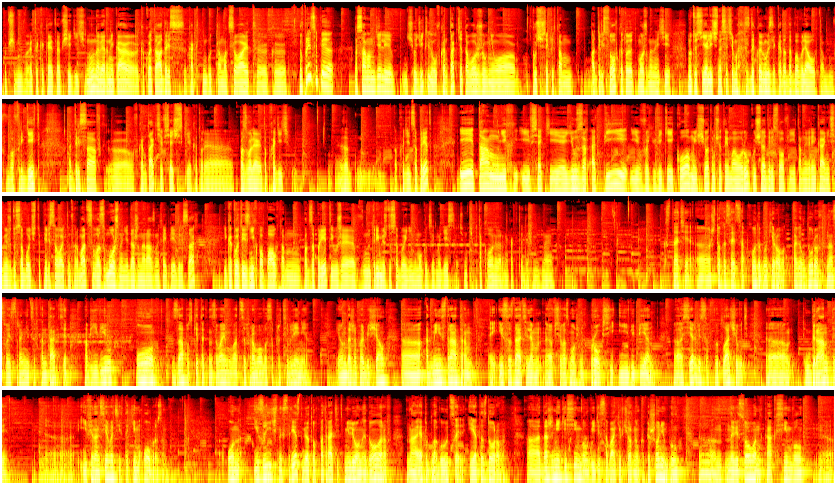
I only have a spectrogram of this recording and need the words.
В общем, это какая-то вообще дичь. Ну, наверняка какой-то адрес как-нибудь там отсылает э, к... Ну, в принципе, на самом деле, ничего удивительного, у ВКонтакте того же у него куча всяких там адресов, которые можно найти. Ну, то есть я лично с этим знакомился, когда добавлял там во FreeGate адреса в, э, ВКонтакте всяческие, которые позволяют обходить этот, обходить запрет. И там у них и всякие user API, и VK.com, еще там что-то, и Mail.ru куча адресов, и там наверняка они все между собой что-то пересылают информацию, возможно, не даже на разных IP-адресах, и какой-то из них попал там под запрет, и уже внутри между собой они не могут взаимодействовать. Ну, типа такого, наверное, как-то я даже не знаю. Кстати, э, что касается обхода блокировок, Павел Дуров на своей странице ВКонтакте объявил о запуске так называемого цифрового сопротивления. И он даже пообещал э, администраторам и создателям э, всевозможных прокси и VPN э, сервисов выплачивать э, гранты э, и финансировать их таким образом. Он из личных средств готов потратить миллионы долларов на эту благую цель, и это здорово. А, даже некий символ в виде собаки в черном капюшоне был э, нарисован как символ э,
